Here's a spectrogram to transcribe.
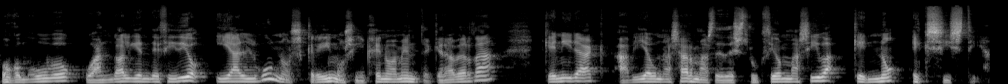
O como hubo cuando alguien decidió, y algunos creímos ingenuamente que era verdad, que en Irak había unas armas de destrucción masiva que no existían.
